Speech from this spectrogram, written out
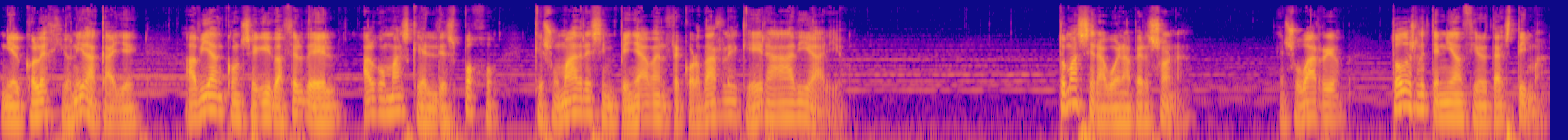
ni el colegio ni la calle habían conseguido hacer de él algo más que el despojo que su madre se empeñaba en recordarle que era a diario. Tomás era buena persona. En su barrio todos le tenían cierta estima.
